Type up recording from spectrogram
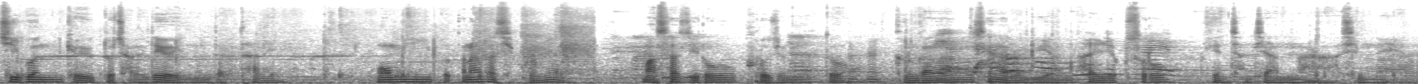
직원 교육도 잘 되어 있는 듯하네. 몸이 뻐근하다 싶으면 마사지로 풀어주는 것도 건강한 생활을 위한 활력소로 괜찮지 않나 싶네요.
